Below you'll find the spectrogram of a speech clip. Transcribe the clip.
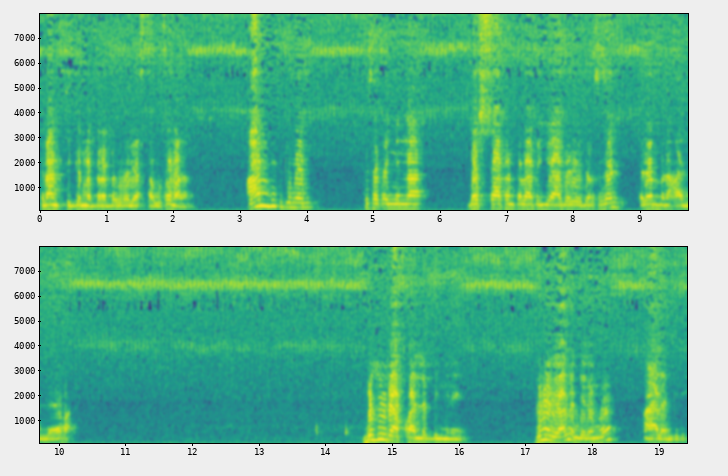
ትናንት ችግር ነበረበት ብሎ ሊያስታውሰው ማለት ነው አንዲት ግመል ትሰጠኝና በእሷ ተንጠላጥዬ አገሬ ደርስ ዘንድ እለምንሃለሁ አለ ብዙ ዳኳ አለብኝ እኔ። ግመል ይላል እንዴ ደግሞ? አለ እንግዲህ።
